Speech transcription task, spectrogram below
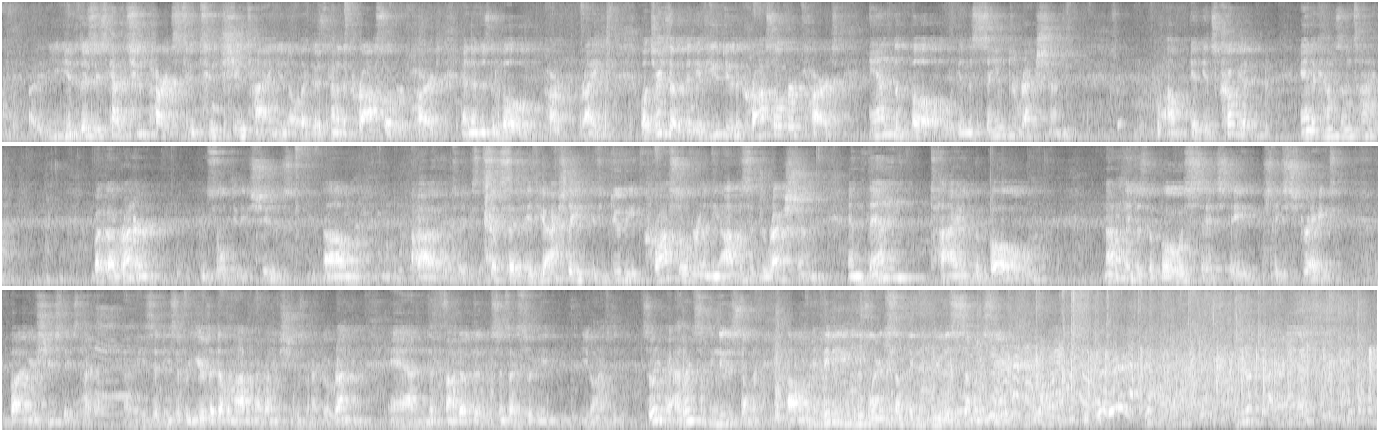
you, there's these kind of two parts to, to shoe tying. You know, like there's kind of the crossover part, and then there's the bow part, right? Well, it turns out that if you do the crossover part and the bow in the same direction, um, it, it's crooked and it comes untied. But a runner who sold you these shoes um, uh, said if you actually if you do the crossover in the opposite direction and then tie the bow, not only does the bow stay, stay, stay straight, but your shoe stays tied up. Uh, he said he said for years I double knotted my running shoes when I go running, and found out that since I you, you don't have to so anyway, I learned something new this summer. Um, maybe you've learned something new this summer too. You know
